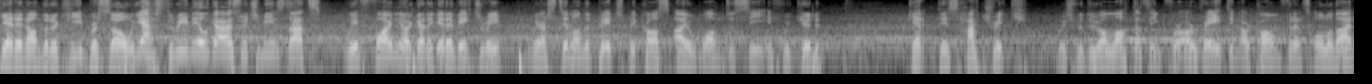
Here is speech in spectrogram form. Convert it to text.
get it under the keeper. So yes, 3-0 guys, which means that we finally are going to get a victory. We are still on the pitch because I want to see if we could get this hat-trick which would do a lot, I think, for our rating, our confidence, all of that.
